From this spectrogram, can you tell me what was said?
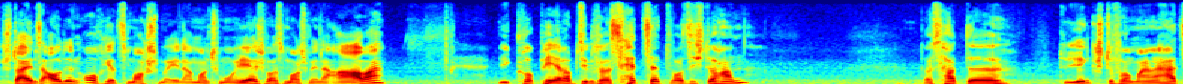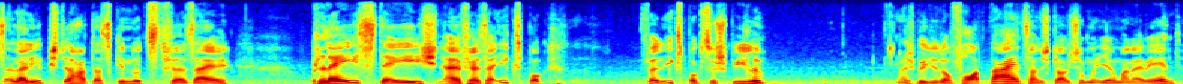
steins Auto und ach, jetzt machst du mir einer. Manchmal höre ich was, machst du mir einer. Aber die Kopfhörer bzw. das Headset, was ich da habe, das hat äh, der jüngste von meiner Herz allerliebste hat das genutzt für sein Playstation, äh, für sein Xbox, für die Xbox zu spielen. Er spielte doch Fortnite, das habe ich glaube ich schon mal irgendwann erwähnt.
